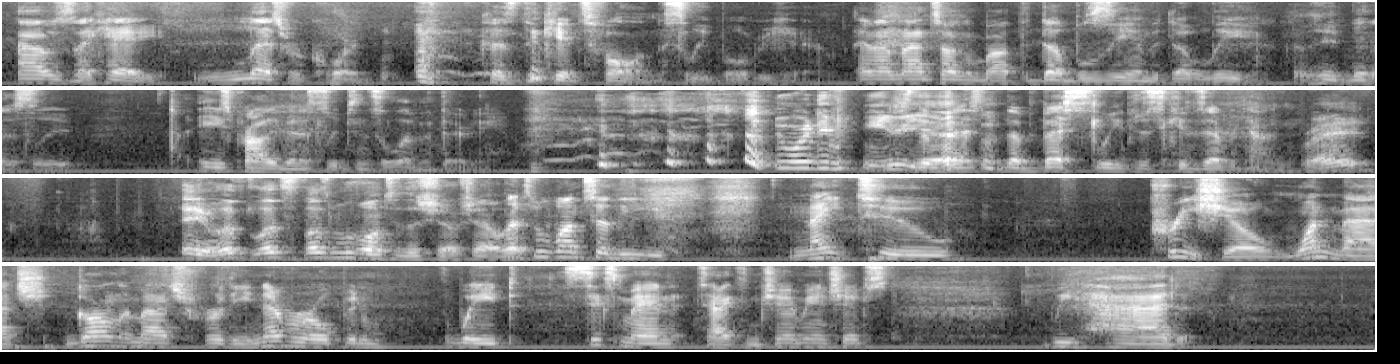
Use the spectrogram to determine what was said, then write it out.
I was like, hey, let's record because the kid's falling asleep over here. And I'm not talking about the double Z and the double E. He'd been asleep. He's probably been asleep since 11:30. we weren't even here He's yet. the best, the best sleep this kid's ever done. Right? Anyway, let's, let's, let's move on to the show, shall we? Let's move on to the night two pre-show one match gauntlet match for the never open weight six man tag team championships. We had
